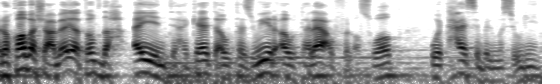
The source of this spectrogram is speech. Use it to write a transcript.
رقابة شعبية تفضح أي انتهاكات أو تزوير أو تلاعب في الأصوات وتحاسب المسؤولين.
